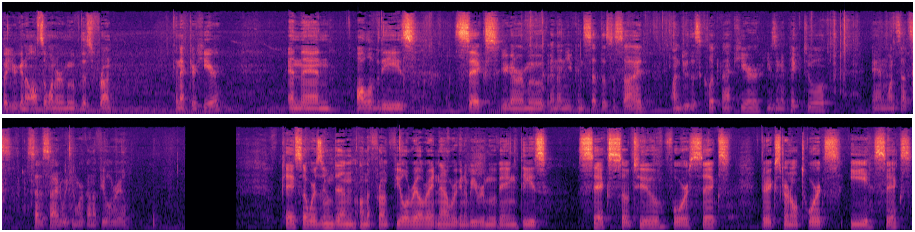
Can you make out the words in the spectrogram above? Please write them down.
but you're going to also want to remove this front connector here, and then all of these six you're going to remove, and then you can set this aside, undo this clip back here using a pick tool, and once that's set aside, we can work on the fuel rail. Okay, so we're zoomed in on the front fuel rail right now. We're going to be removing these six, so two, four, six. They're external Torx E6,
